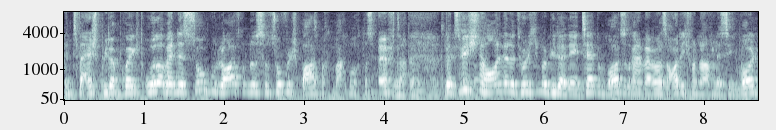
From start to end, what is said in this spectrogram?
ein Zweispielerprojekt oder wenn es so gut läuft und es uns so viel Spaß macht, machen wir auch das öfter. Natürlich. Dazwischen hauen wir natürlich immer wieder DZ und Warzone rein, weil wir es auch nicht vernachlässigen wollen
